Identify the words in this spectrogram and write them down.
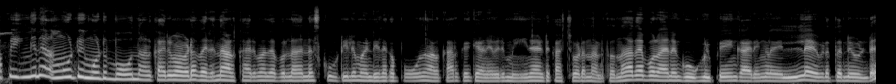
അപ്പോൾ ഇങ്ങനെ അങ്ങോട്ടും ഇങ്ങോട്ടും പോകുന്ന ആൾക്കാരും അവിടെ വരുന്ന ആൾക്കാരും അതേപോലെ തന്നെ സ്കൂട്ടിയിലും വണ്ടിയിലൊക്കെ പോകുന്ന ആൾക്കാർക്കൊക്കെയാണ് ഇവർ മെയിനായിട്ട് കച്ചവടം നടത്തുന്നത്. അതേപോലെ തന്നെ ഗൂഗിൾ പേയും കാര്യങ്ങളും എല്ലാം ഇവിടെ തന്നെ ഉണ്ട്.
